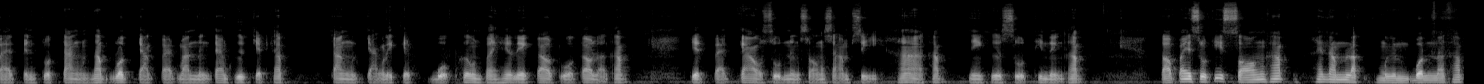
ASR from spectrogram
8 เป็นตัวตั้ง นับลดจาก 8 มา 1 แต้มคือ 7 ครับ ตั้งจากเลขเก็บบวกเพิ่มไปให้เลข 9 ตัว 9 หลักครับ 7 8 9 0 1 2 3 4 5 ครับ นี่คือสูตรที่ 1 ครับ ต่อไปสูตรที่ 2 ครับ ให้นำหลักหมื่นบนนะครับ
